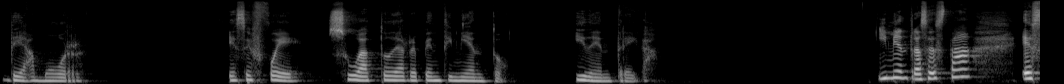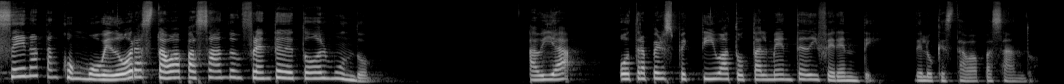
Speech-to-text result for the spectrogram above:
de amor. Ese fue su acto de arrepentimiento y de entrega. Y mientras esta escena tan conmovedora estaba pasando enfrente de todo el mundo, había otra perspectiva totalmente diferente de lo que estaba pasando.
